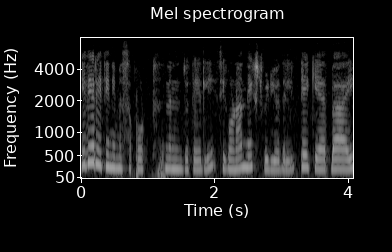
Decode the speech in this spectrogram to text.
ಇದೇ ರೀತಿ ನಿಮ್ಮ ಸಪೋರ್ಟ್ ನನ್ನ ಜೊತೆ ಇರಲಿ ಸಿಗೋಣ ನೆಕ್ಸ್ಟ್ ವಿಡಿಯೋದಲ್ಲಿ ಟೇಕ್ ಕೇರ್ ಬಾಯ್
